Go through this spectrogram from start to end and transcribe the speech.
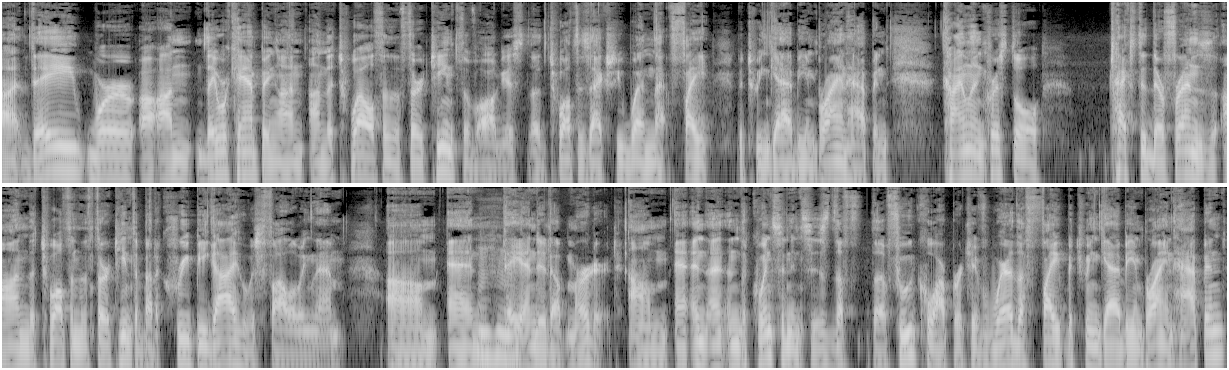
uh, they were uh, on they were camping on on the 12th and the 13th of August. The 12th is actually when that fight between Gabby and Brian happened. Kyla and Crystal texted their friends on the 12th and the 13th about a creepy guy who was following them. Um, and they ended up murdered. Um, and, and, and the coincidence is the, the food cooperative where the fight between Gabby and Brian happened,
